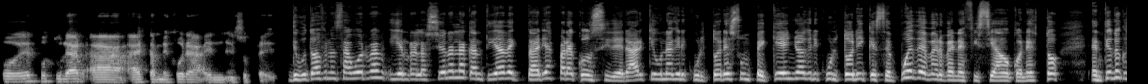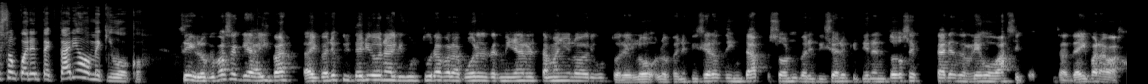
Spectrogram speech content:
poder postular a, esta mejora en, sus predios. Diputado François Werban, y en relación a la cantidad de hectáreas para considerar que un agricultor es un pequeño agricultor y que se puede ver beneficiado con esto, entiendo que son 40 hectáreas o me equivoco. Sí, lo que pasa es que hay, hay varios criterios en agricultura para poder determinar el tamaño de los agricultores. los beneficiarios de INDAP son beneficiarios que tienen dos hectáreas de riego básico, o sea, de ahí para abajo,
